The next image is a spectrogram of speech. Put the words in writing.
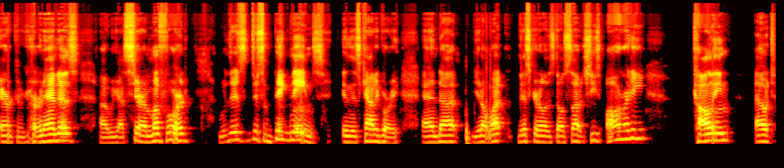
Erica Hernandez. Uh, we got Sarah Mahfoud. There's there's some big names in this category, and uh, you know what? This girl is no slouch. She's already calling out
